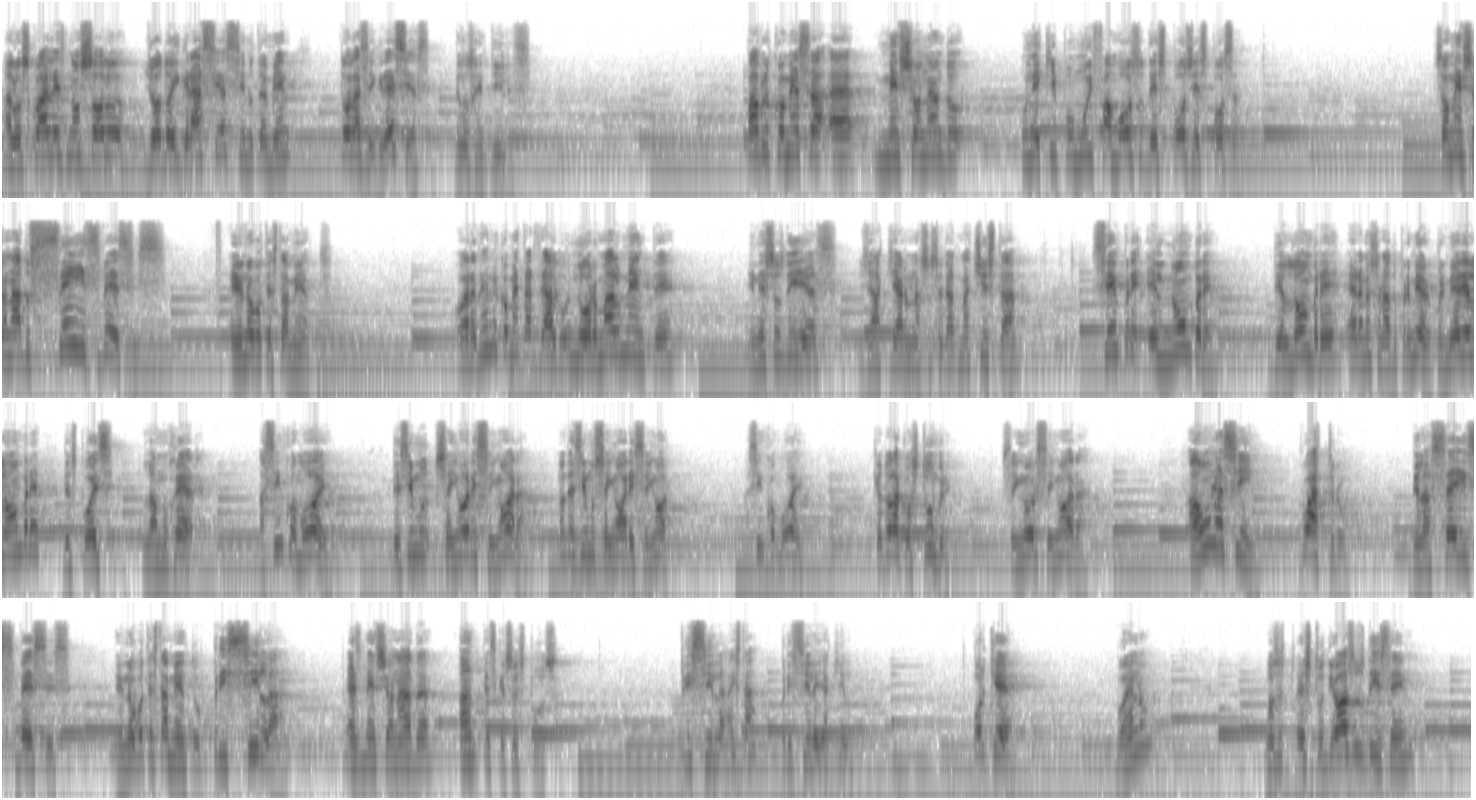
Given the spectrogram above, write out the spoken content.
a los cuales no solo yo doy gracias, sino también todas las iglesias de los gentiles. Pablo começa uh, mencionando um equipo muito famoso de esposo e esposa. São mencionados seis vezes no Novo Testamento. Agora, deixe-me comentar-te algo. Normalmente, en esos días, ya que era una sociedad machista, siempre el nombre del hombre era mencionado primero. Primero el hombre, después la mujer. Así como hoy, decimos señor y señora, no decimos señora y señor. Así como hoy, quedó la costumbre, señor, señora. Aún así, cuatro de las seis veces en el Nuevo Testamento, Priscila es mencionada antes que su esposo. Priscila, aí está, Priscila e Aquila. ¿Por quê? Bueno, os estudiosos dizem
